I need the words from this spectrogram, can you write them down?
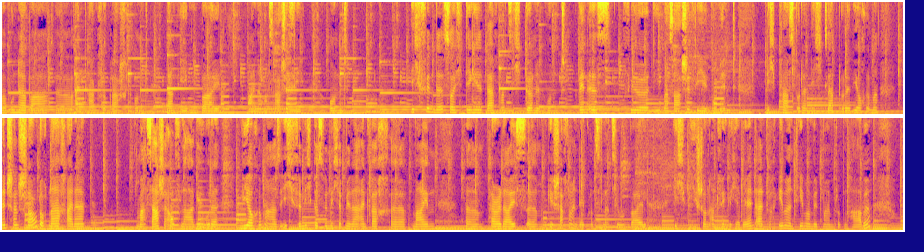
einmal wunderbar äh, einen Tag verbracht und dann eben bei meiner Massagefee. Und ich finde, solche Dinge darf man sich gönnen und wenn es für die Massagefee im Moment nicht passt oder nicht klappt oder wie auch immer, Mensch, dann schau doch nach einer Massageauflage oder wie auch immer. Also ich für mich persönlich habe mir da einfach äh, mein ähm, Paradise ähm, geschaffen in der Konstellation, weil ich, wie schon anfänglich erwähnt, einfach immer ein Thema mit meinem Rücken habe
